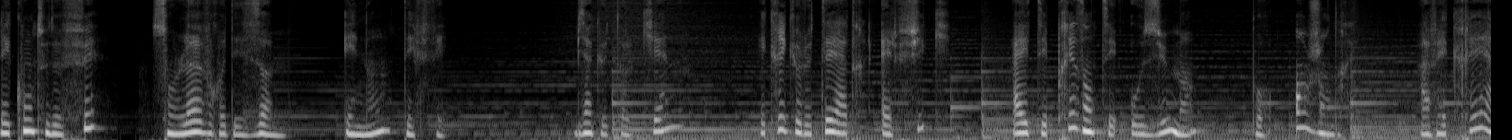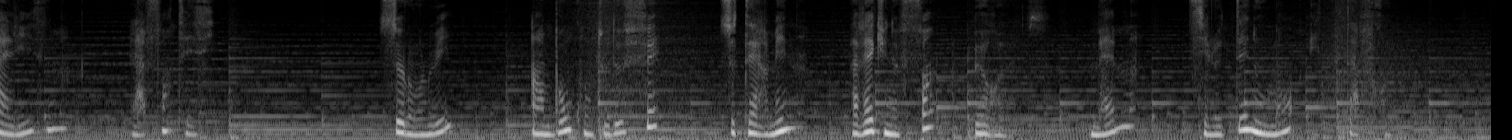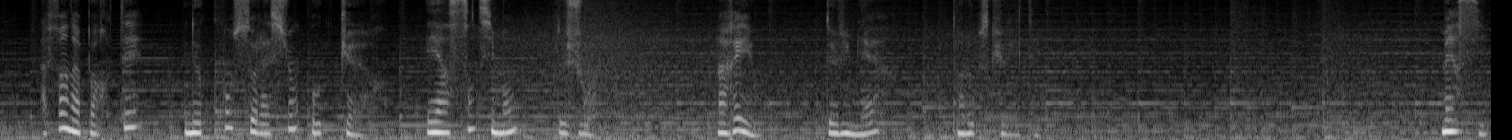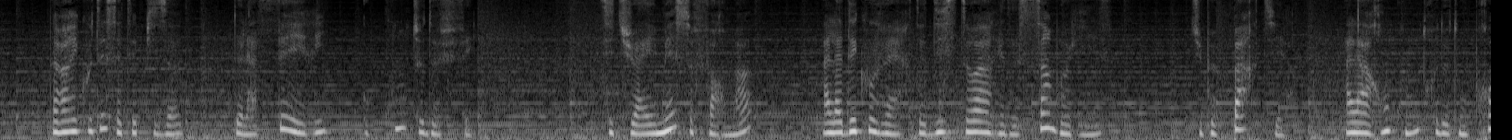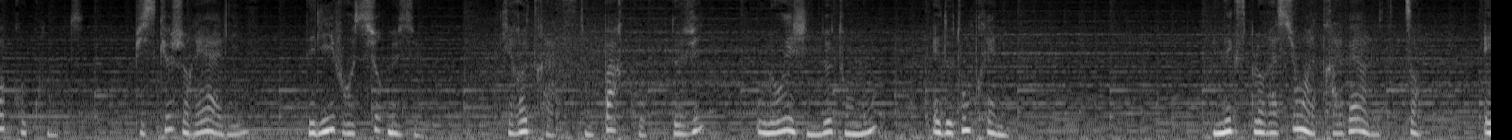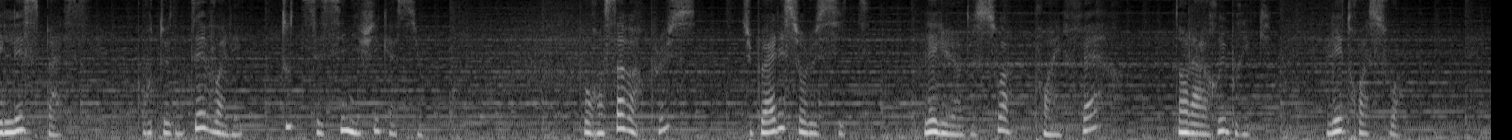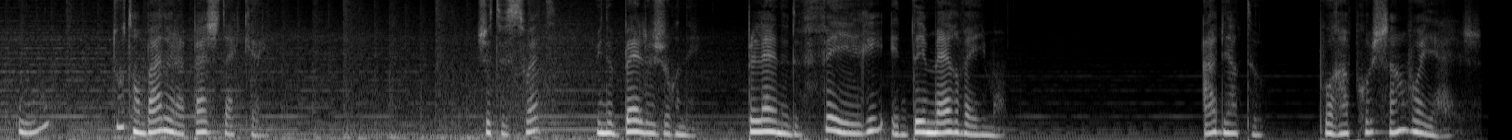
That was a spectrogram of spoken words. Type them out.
les contes de fées sont l'œuvre des hommes et non des fées. Bien que Tolkien écrit que le théâtre elfique a été présenté aux humains pour engendrer avec réalisme la fantaisie. Selon lui, un bon conte de fées se termine avec une fin heureuse, même si le dénouement est affreux afin d'apporter une consolation au cœur et un sentiment de joie, un rayon de lumière dans l'obscurité. Merci d'avoir écouté cet épisode de la féerie au conte de fées. Si tu as aimé ce format, à la découverte d'histoires et de symbolismes, tu peux partir à la rencontre de ton propre conte, puisque je réalise des livres sur mesure qui retracent ton parcours de vie ou l'origine de ton nom et de ton prénom. une exploration à travers le temps et l'espace pour te dévoiler toutes ses significations. Pour en savoir plus, tu peux aller sur le site leslueursdesoi.fr dans la rubrique Les trois soies ou tout en bas de la page d'accueil. Je te souhaite une belle journée, pleine de féerie et d'émerveillement. À bientôt pour un prochain voyage.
